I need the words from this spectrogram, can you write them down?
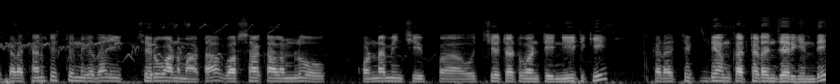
ఇక్కడ కనిపిస్తుంది కదా ఈ చెరువు అన్నమాట. వర్షాకాలంలో కొండ మించి వచ్చేటటువంటి నీటికి ఇక్కడ చెక్ డ్యామ్ కట్టడం జరిగింది.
